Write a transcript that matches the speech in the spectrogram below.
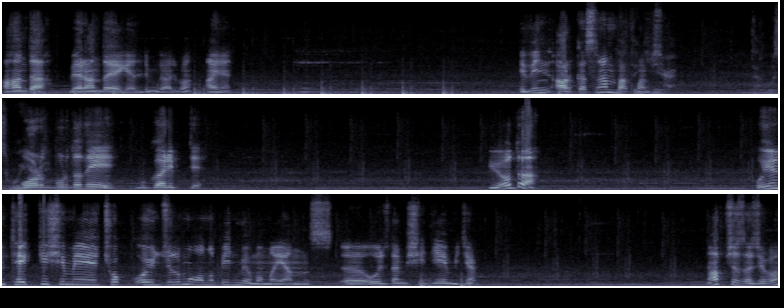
Ahanda. Verandaya geldim galiba. Aynen. Evin arkasına mı Nothing bakmam? here. That was weird. Or burada değil. Bu garipti. diyor da. Oyun tek kişi mi, çok oyunculu mu onu bilmiyorum ama yalnız. Ee, o yüzden bir şey diyemeyeceğim. Ne yapacağız acaba?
